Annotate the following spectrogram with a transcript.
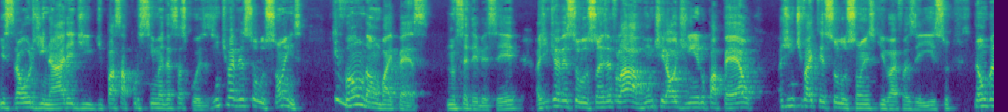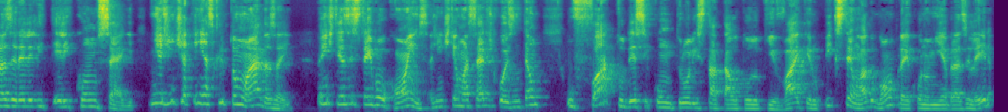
extraordinária de, de passar por cima dessas coisas. A gente vai ver soluções que vão dar um bypass no CDBC, a gente vai ver soluções, vai falar, ah, vão tirar o dinheiro, o papel, a gente vai ter soluções que vai fazer isso. Então, o brasileiro, ele, ele consegue. E a gente já tem as criptomoedas aí. A gente tem as stablecoins, a gente tem uma série de coisas. Então, o fato desse controle estatal todo que vai ter o Pix tem um lado bom para a economia brasileira,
